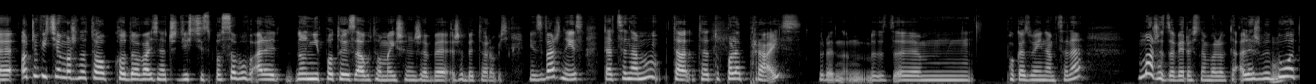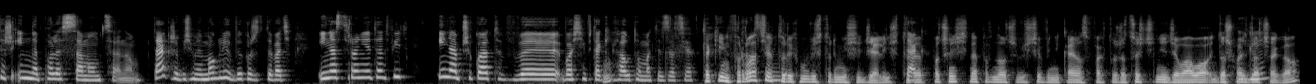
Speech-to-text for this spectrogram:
e, oczywiście można to obkodować na 30 sposobów, ale no nie po to jest automation, żeby, żeby to robić. Więc ważne jest ta cena, ta, ta, to pole price, które mm, pokazuje nam cenę, może zawierać tą walutę, ale żeby było też inne pole z samą ceną, tak? Żebyśmy mogli wykorzystywać i na stronie ten fit, i na przykład w, właśnie w takich automatyzacjach. Takie informacje, o których mówisz, którymi się dzielisz, które Tak. po części na pewno oczywiście wynikają z faktu, że coś ci nie działało i doszłaś Mhm. dlaczego.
